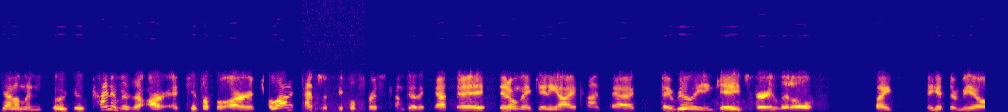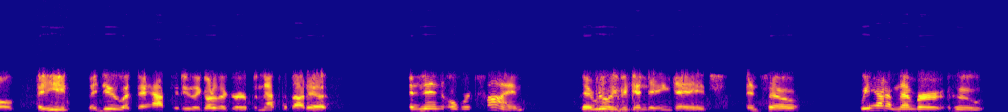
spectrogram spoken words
gentleman who kind of is a, art, a typical art. A lot of times when people first come to the cafe, they don't make any eye contact. They really engage very little. Like they get their meal, they eat, they do what they have to do. They go to the group, and that's about it. And then over time, they really begin to engage. And so we had a member who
